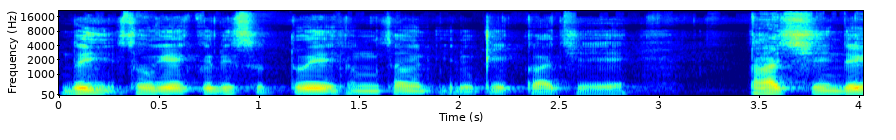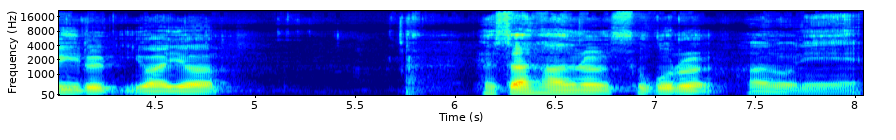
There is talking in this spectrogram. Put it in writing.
너희 속에 그리스도의 형상을 이루기까지 다시 너희를 위하여 해산하는 수고를 하노니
